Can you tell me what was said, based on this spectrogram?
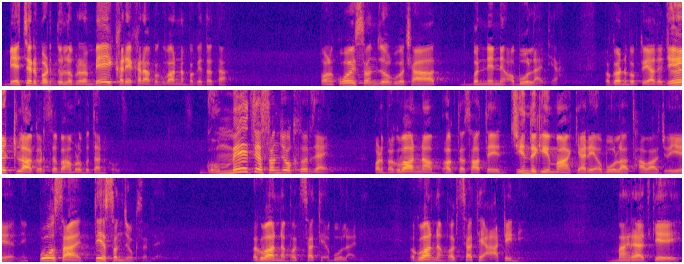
બેચર ભટ્ટ દુર્લભરામ બે ખરેખરા ભગવાનના ભગત હતા. પણ કોઈ સંજોગ વછાત બંનેને અબોલા થયા. ભગવાન ભક્તો યાદ જેટલા ઘર સભા સાંભળો, બધાને કહું છું. ગમે તે સંજોગ સર્જાય, પણ ભગવાનના ભક્ત સાથે જિંદગીમાં ક્યારે અબોલા થવા જોઈએ નહીં. પોસાય તે સંજોગ સર્જાય. ભગવાનના ભક્ત સાથે અબોલા નહીં. ભગવાનના ભક્ત સાથે આટે નહીં. મહારાજ કે,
